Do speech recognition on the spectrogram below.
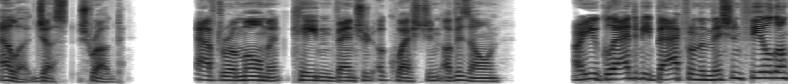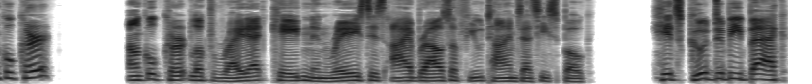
Ella just shrugged. After a moment, Caden ventured a question of his own. Are you glad to be back from the mission field, Uncle Kurt? Uncle Kurt looked right at Caden and raised his eyebrows a few times as he spoke. It's good to be back,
